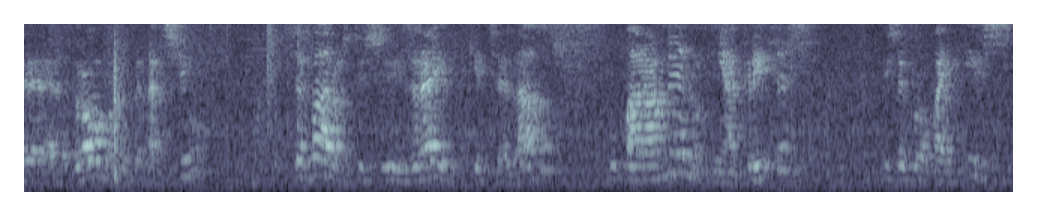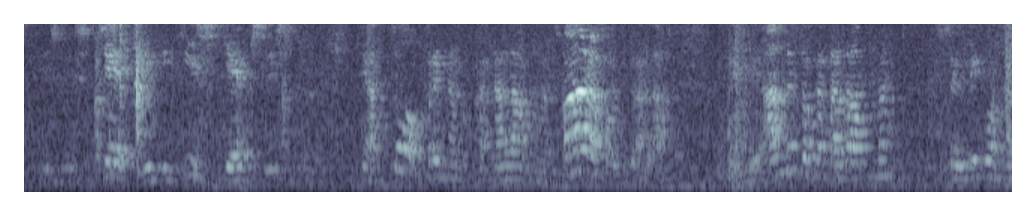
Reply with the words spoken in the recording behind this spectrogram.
ε, δρόμο του πεταξιού σε βάρος της Ισραήλ και της Ελλάδος που παραμένουν οι ακρίτες της ευρωπαϊκής και δυτικής σκέψης και αυτό πρέπει να το καταλάβουμε πάρα πολύ καλά γιατί αν δεν το καταλάβουμε σε λίγο θα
